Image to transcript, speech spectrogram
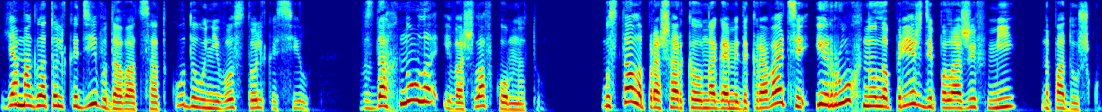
Я могла только диву даваться, откуда у него столько сил. Вздохнула и вошла в комнату. Устала прошаркала ногами до кровати и рухнула, прежде положив Ми на подушку.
